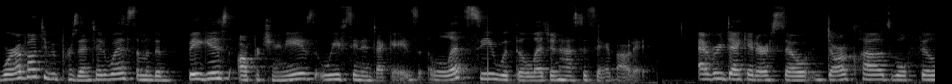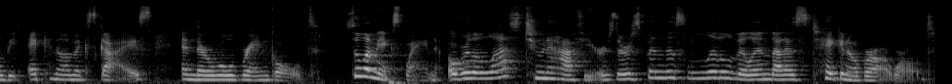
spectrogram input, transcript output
We're about to be presented with some of the biggest opportunities we've seen in decades. Let's see what the legend has to say about it. Every decade or so, dark clouds will fill the economic skies and there will rain gold. So let me explain. Over the last two and a half years, there's been this little villain that has taken over our world.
